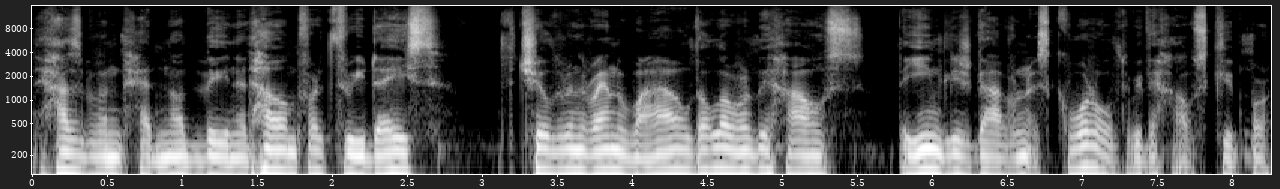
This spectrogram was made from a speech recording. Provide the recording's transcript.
The husband had not been at home for three days. The children ran wild all over the house. The English governess quarreled with the housekeeper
